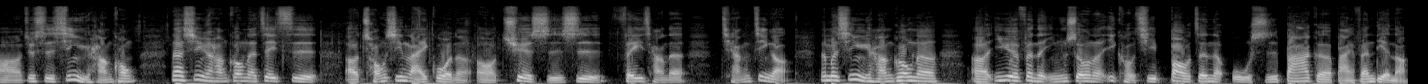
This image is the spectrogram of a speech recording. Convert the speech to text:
啊，就是新宇航空。那新宇航空呢，这次呃重新来过呢，哦，确实是非常的。强劲哦，那么新宇航空呢？呃，一月份的营收呢，一口气暴增了五十八个百分点哦。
